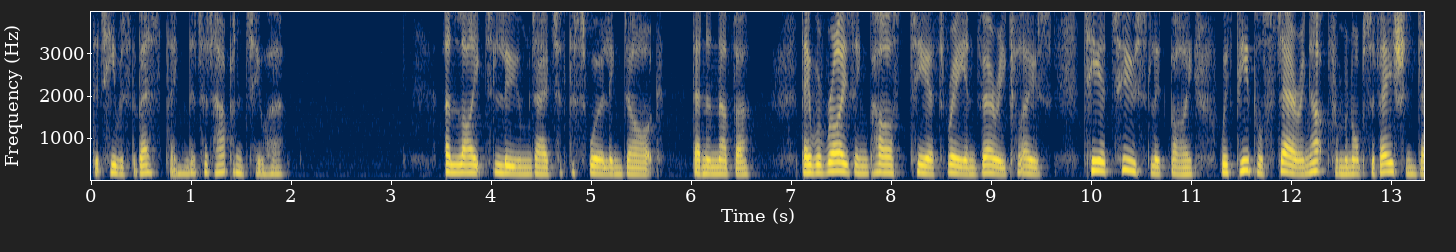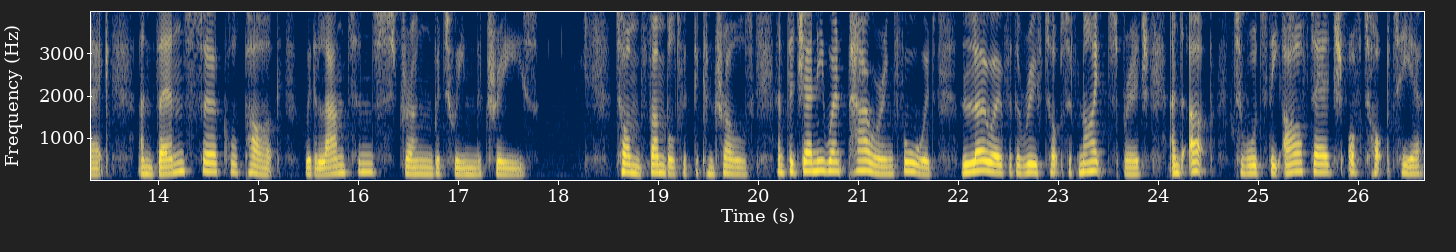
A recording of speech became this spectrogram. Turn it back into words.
that he was the best thing that had happened to her. A light loomed out of the swirling dark, then another, they were rising past Tier 3 and very close. Tier 2 slid by, with people staring up from an observation deck, and then Circle Park, with lanterns strung between the trees. Tom fumbled with the controls, and the Jenny went powering forward, low over the rooftops of Knightsbridge and up towards the aft edge of top tier.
